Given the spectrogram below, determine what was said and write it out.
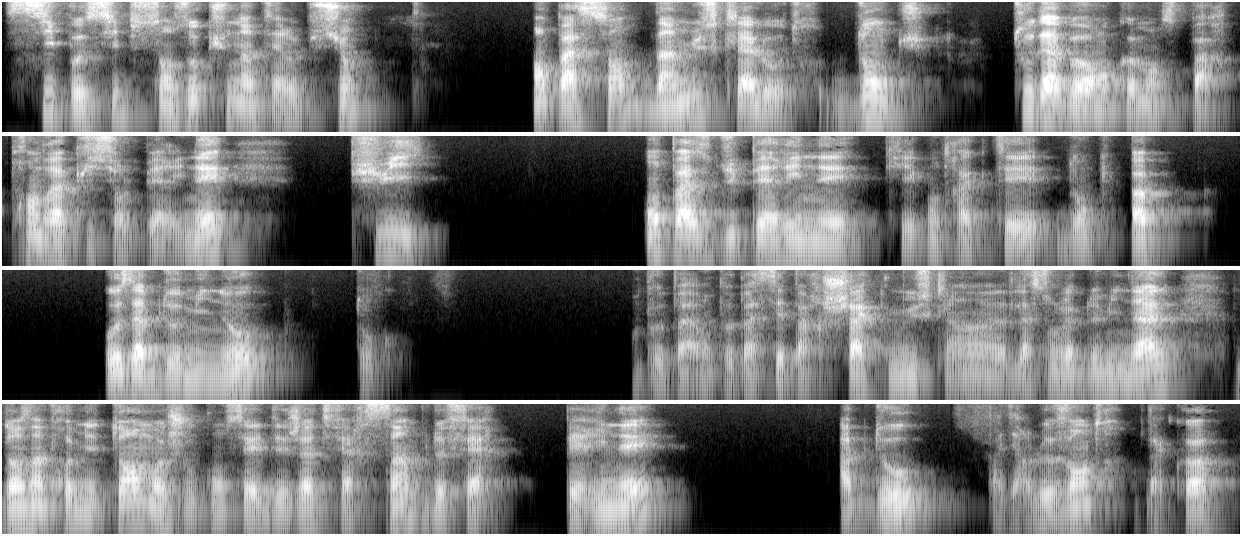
si possible sans aucune interruption en passant d'un muscle à l'autre. Donc, tout d'abord, on commence par prendre appui sur le périnée, puis on passe du périnée qui est contracté, donc aux abdominaux. Donc, on peut, on peut passer par chaque muscle hein, de la sangle abdominale. Dans un premier temps, moi, je vous conseille déjà de faire simple, de faire périnée, abdos, on va dire le ventre, d'accord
